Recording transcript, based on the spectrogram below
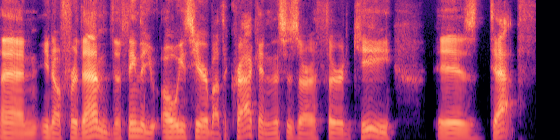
And you know, for them, the thing that you always hear about the Kraken, and this is our third key, is depth.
